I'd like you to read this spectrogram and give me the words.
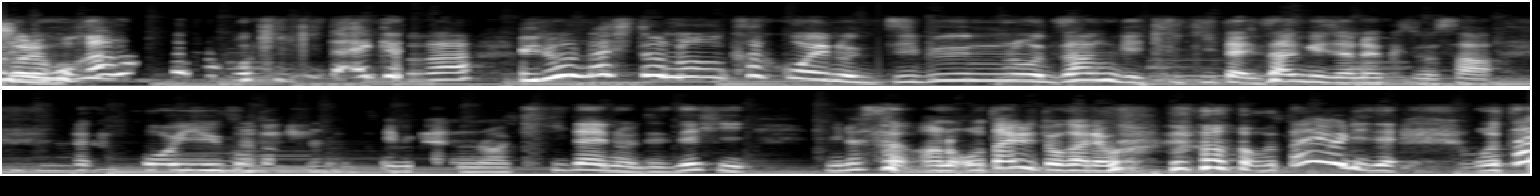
これ他の人も聞きたいけどな、いろんな人の過去への自分の懺悔聞きたい。懺悔じゃなくてさ、なんかこういうことがあってみたいなのは聞きたいので、ぜひ皆さん、あの、お便りとかでも お便りで、お便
